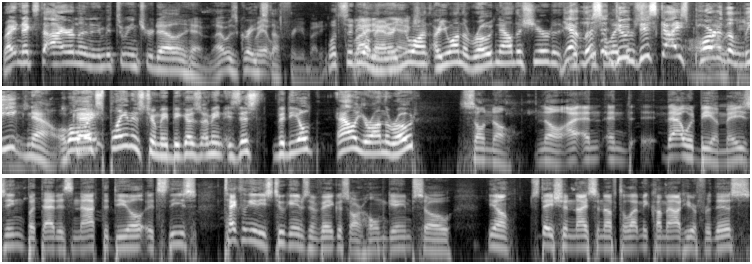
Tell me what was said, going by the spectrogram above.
right next to Ireland, and in between Trudell and him. That was great Wait, stuff for you, buddy. What's the deal, in man? Are the you on are you on the road now this year? To, Yeah, with- with listen, dude, this guy's Oh, part of the league amazing. now. Okay, Well, explain this to me because I mean, is this the deal, Al? You're on the road. So no, no, I, and and that would be amazing, but that is not the deal. It's these technically these two games in Vegas are home games, so you know, station nice enough to let me come out here for this.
